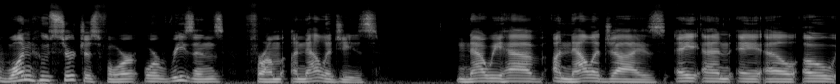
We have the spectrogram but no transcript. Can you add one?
one who searches for or reasons from analogies. Now we have analogize, A N A L O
